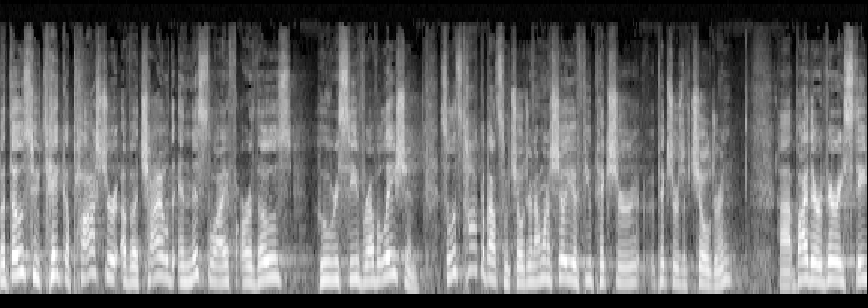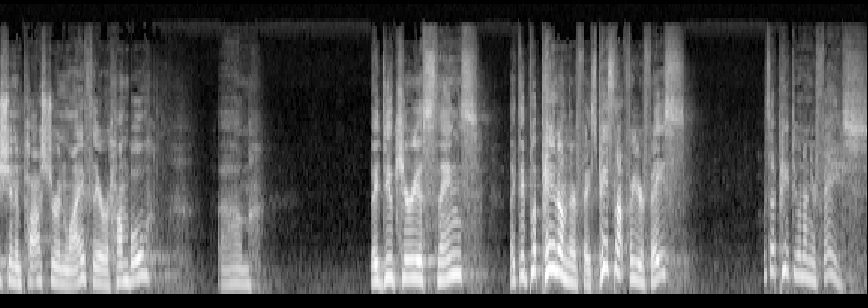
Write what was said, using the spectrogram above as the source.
But those who take a posture of a child in this life are those who receive revelation. So let's talk about some children. I want to show you a few picture, pictures of children. Uh, by their very station and posture in life, they are humble. Um, they do curious things. Like they put paint on their face. Paint's not for your face. What's that paint doing on your face?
